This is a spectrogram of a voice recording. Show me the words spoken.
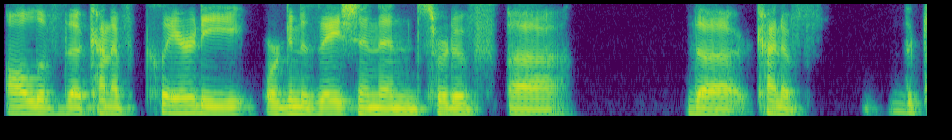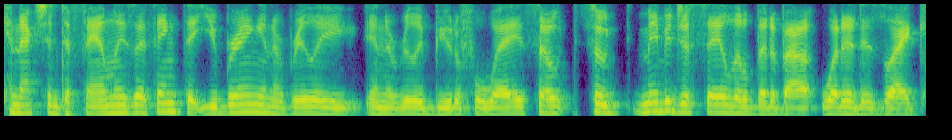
all of the kind of clarity, organization, and sort of uh, the kind of the connection to families i think that you bring in a really in a really beautiful way. So so maybe just say a little bit about what it is like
